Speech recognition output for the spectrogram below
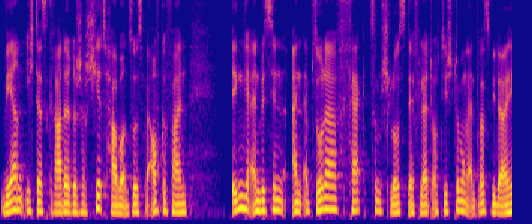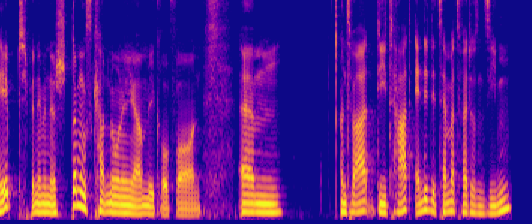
während ich das gerade recherchiert habe und so ist mir aufgefallen, irgendwie ein bisschen ein absurder Fact zum Schluss, der vielleicht auch die Stimmung etwas wieder hebt. Ich bin nämlich eine Stimmungskanone hier am Mikrofon. Ähm, und zwar die Tat Ende Dezember 2007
